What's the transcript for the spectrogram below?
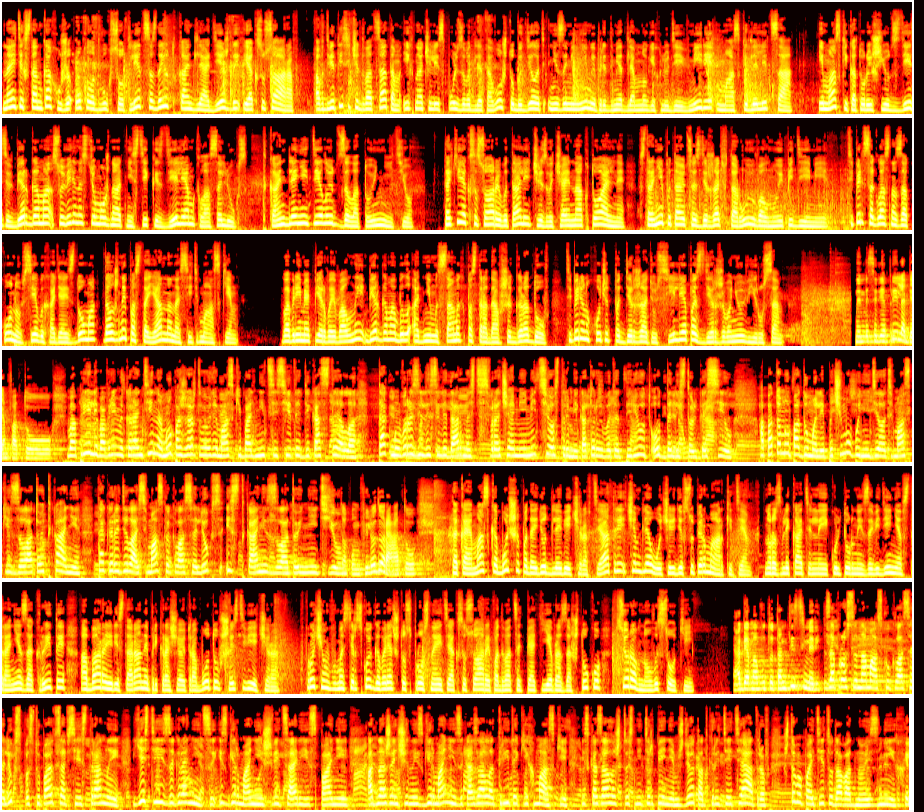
На этих станках уже около 200 лет создают ткань для одежды и аксессуаров, а в 2020-м их начали использовать для того, чтобы делать незаменимый предмет для многих людей в мире – маски для лица. И маски, которые шьют здесь, в Бергамо, с уверенностью можно отнести к изделиям класса люкс. Ткань для них делают золотой нитью. Такие аксессуары в Италии чрезвычайно актуальны. В стране пытаются сдержать вторую волну эпидемии. Теперь, согласно закону, все, выходя из дома, должны постоянно носить маски. Во время первой волны Бергамо был одним из самых пострадавших городов. Теперь он хочет поддержать усилия по сдерживанию вируса. В апреле во время карантина мы пожертвовали маски больницы Сита Ди Кастелло. Так мы выразили солидарность с врачами и медсестрами, которые в этот период отдали столько сил. А потом мы подумали, почему бы не делать маски из золотой ткани. Так и родилась маска класса люкс из ткани с золотой нитью. Такая маска больше подойдет для вечера в театре, чем для очереди в супермаркете. Но развлекательные и культурные заведения в стране закрыты, а бары и рестораны прекращают работу в 6 вечера. Впрочем, в мастерской говорят, что спрос на эти аксессуары по 25 евро за штуку все равно высокий. Запросы на маску класса люкс поступают со всей страны. Есть и из-за границы, из Германии, Швейцарии, Испании. Одна женщина из Германии заказала три таких маски и сказала, что с нетерпением ждет открытия театров, чтобы пойти туда в одно из них.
